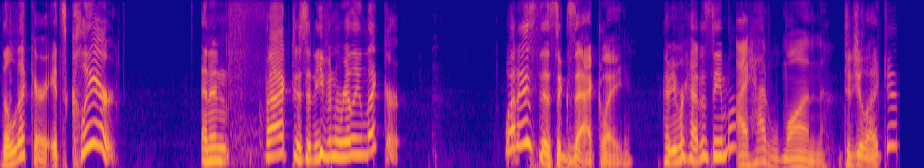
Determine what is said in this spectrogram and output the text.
the liquor it's clear. And in fact, is it even really liquor? What is this exactly? Have you ever had a Zima? I had one. Did you like it?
